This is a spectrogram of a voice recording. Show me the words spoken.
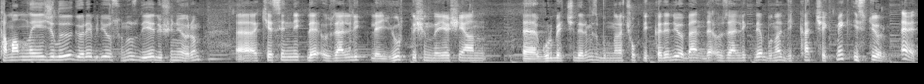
tamamlayıcılığı görebiliyorsunuz diye düşünüyorum. E, kesinlikle özellikle yurt dışında yaşayan e, gurbetçilerimiz bunlara çok dikkat ediyor. Ben de özellikle buna dikkat çekmek istiyorum. Evet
